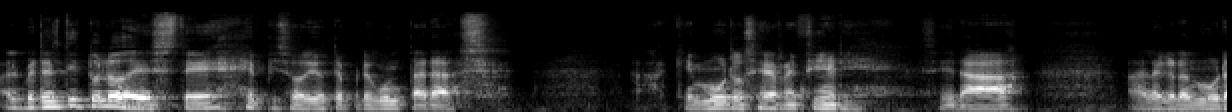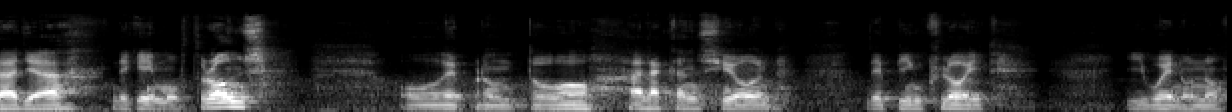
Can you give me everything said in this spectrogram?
Al ver el título de este episodio te preguntarás a qué muro se refiere. ¿Será a la gran muralla de Game of Thrones o de pronto a la canción de Pink Floyd? Y bueno, no.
